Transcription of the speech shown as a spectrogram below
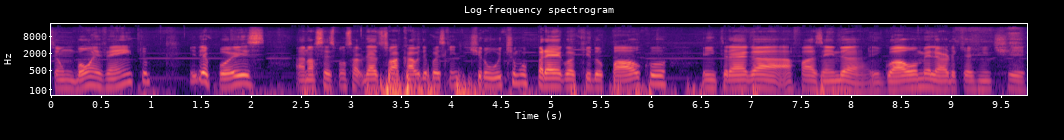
ser um bom evento e depois a nossa responsabilidade só acaba depois que a gente tira o último prego aqui do palco e entrega a fazenda igual ou melhor do que a gente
